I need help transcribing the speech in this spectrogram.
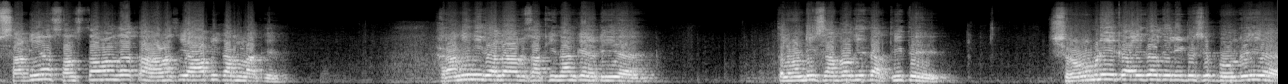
ਸਾਡੀਆਂ ਸੰਸਥਾਵਾਂ ਦਾ ਕਹਾਣ ਅਸੀਂ ਆਪ ਹੀ ਕਰਨ ਲੱਗ ਗਏ। ਹੈਰਾਨੀ ਦੀ ਗੱਲ ਆ, ਵਿਸਾਖੀ ਲੰਘ ਕੇ ਹਟੀ ਹੈ ਤਲਵੰਡੀ ਸਾਬੋ ਦੀ ਧਰਤੀ ਤੇ ਸ਼੍ਰੋਮਣੀ ਅਕਾਲੀ ਦਲ ਦੀ ਲੀਡਰਸ਼ਿਪ ਬੋਲ ਰਹੀ ਹੈ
